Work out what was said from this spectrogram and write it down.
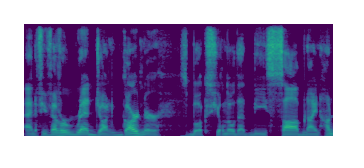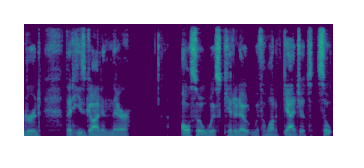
And if you've ever read John Gardner's books, you'll know that the Saab 900 that he's got in there also was kitted out with a lot of gadgets. So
